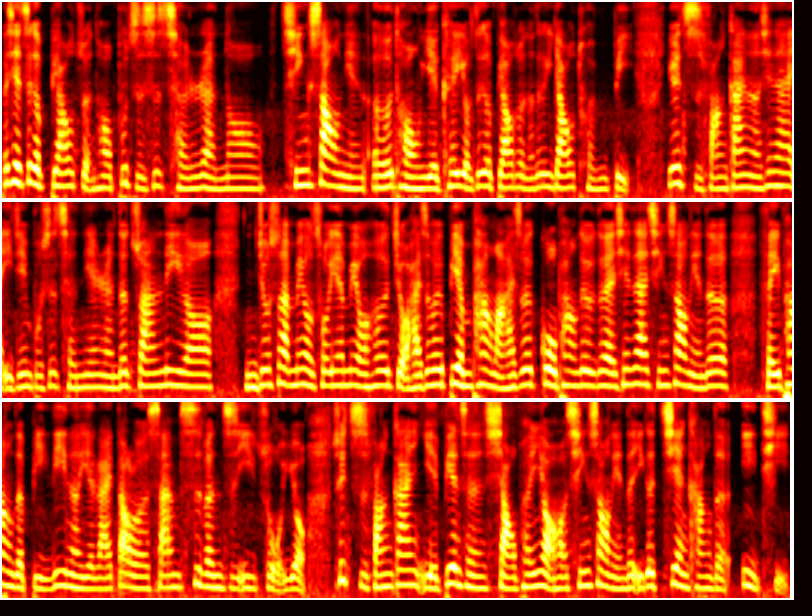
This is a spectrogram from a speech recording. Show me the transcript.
而且这个标准哦，不只是成人哦，青少年、儿童也可以有这个标准的这个腰臀比。因为脂肪肝呢，现在已经不是成年人的专利喽。你就算没有抽烟、没有喝酒，还是会变胖嘛，还是会过胖，对不对？现在青少年的肥胖的比例呢，也来到了三四分之一左右，所以脂肪肝。也变成小朋友和青少年的一个健康的议题。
